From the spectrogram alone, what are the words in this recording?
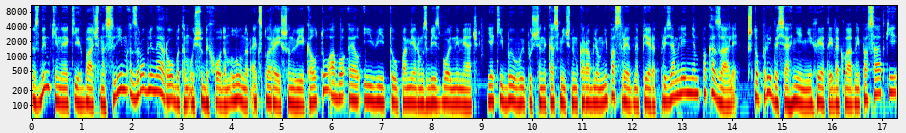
Здымкі, на якіх бачна слім, зробленыя роботам усюдыходам Lunar Exploration Vehicle 2 або LEV2 памерам з бейсбольны мяч, які быў выпушчаны касмічным караблём непасрэдна перад прызямленнем, паказалі, што пры дасягненні гэтай дакладнай пасадкі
